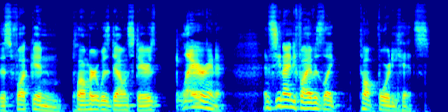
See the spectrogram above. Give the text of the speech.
This fucking plumber was downstairs blaring it. And C95 is like top 40 hits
